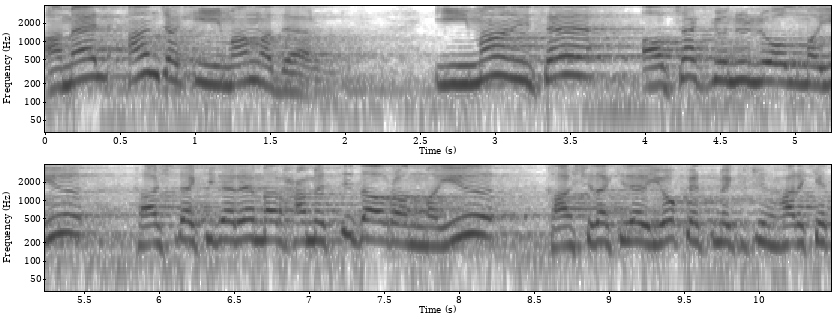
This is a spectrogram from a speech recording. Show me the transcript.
amel ancak imanla değer bulur. İman ise alçak gönüllü olmayı, karşıdakilere merhametli davranmayı, karşıdakileri yok etmek için hareket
